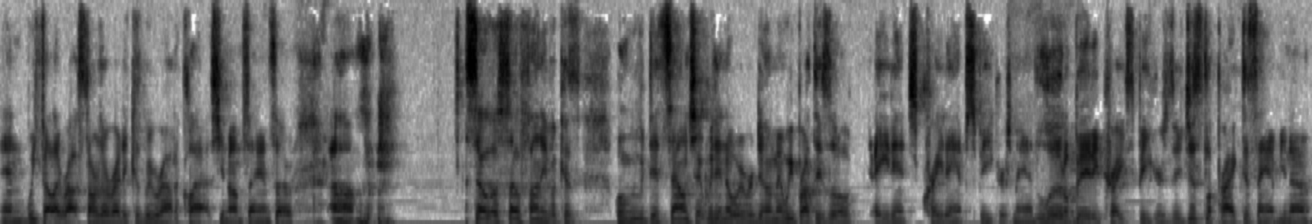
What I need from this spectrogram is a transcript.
and we felt like rock stars already because we were out of class. You know what I'm saying? So. Um, so it was so funny because when we did sound check, we didn't know what we were doing, man. We brought these little eight inch crate amp speakers, man, little bitty crate speakers, dude, just a practice amp, you know.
